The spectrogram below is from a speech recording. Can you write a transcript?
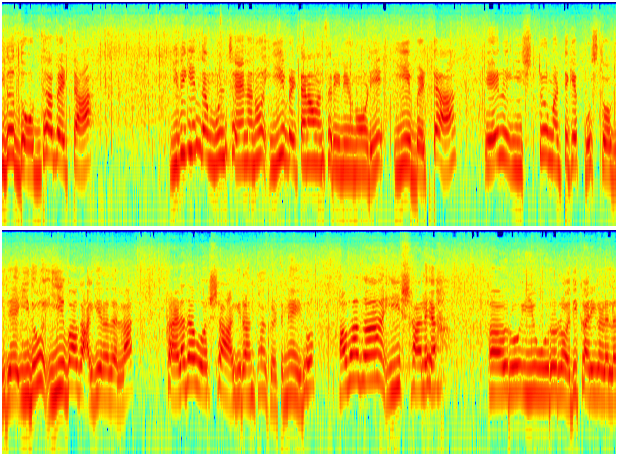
ಇದು ದೊಡ್ಡ ಬೆಟ್ಟ. ಇದಕ್ಕಿಂತ ಮುಂಚೆ ನಾನು ಈ ಬೆಟ್ಟನ ಒಂದ್ಸರಿ ನೀವು ನೋಡಿ, ಈ ಬೆಟ್ಟ ಏನು ಇಷ್ಟು ಮಟ್ಟಿಗೆ ಕುಸ್ತೋಗಿದೆ ಇದು ಇವಾಗ ಆಗಿರೋದಲ್ಲ, ಕಳೆದ ವರ್ಷ ಆಗಿರೋಂಥ ಘಟನೆ ಇದು. ಆವಾಗ ಈ ಶಾಲೆಯ ಅವರು, ಈ ಊರವರು ಅಧಿಕಾರಿಗಳೆಲ್ಲ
